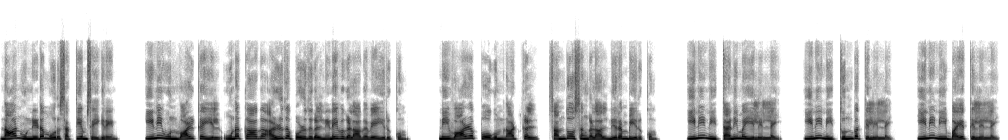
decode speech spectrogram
நான் உன்னிடம் ஒரு சத்தியம் செய்கிறேன். இனி உன் வாழ்க்கையில் உனக்காக அழுத பொழுதுகள் நினைவுகளாகவே இருக்கும். நீ வாழப்போகும் நாட்கள் சந்தோஷங்களால் நிரம்பியிருக்கும். இனி நீ தனிமையில் இல்லை. இனி நீ துன்பத்தில் இல்லை. இனி நீ பயத்தில் இல்லை.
